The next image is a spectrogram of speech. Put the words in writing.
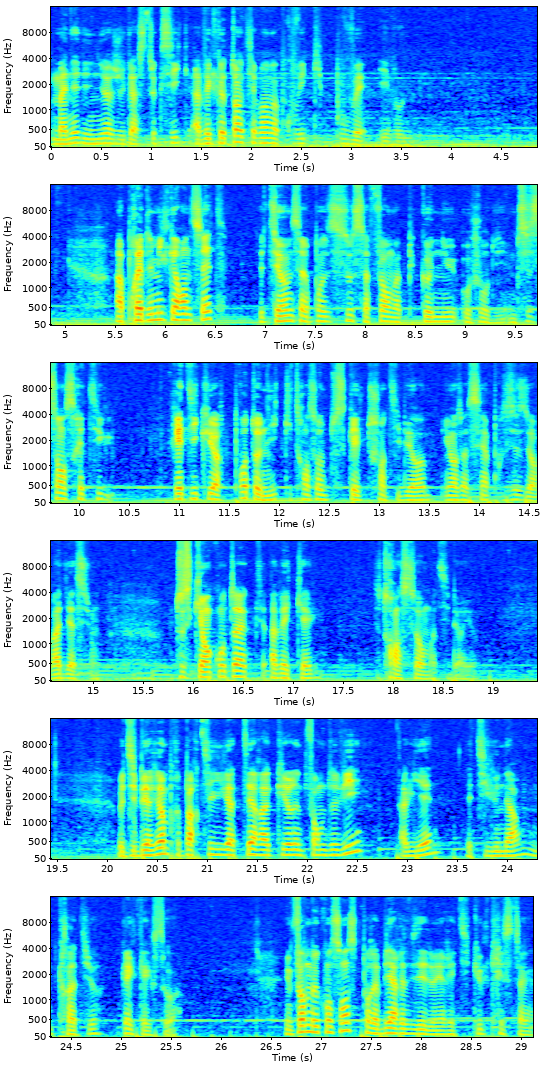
émanait des nuages de gaz toxiques. Avec le temps, le Tiberium a prouvé qu'il pouvait évoluer. Après 2047, le Tiberium s'est répandu sous sa forme la plus connue aujourd'hui, une substance réti- réticulaire protonique qui transforme tout ce qu'elle touche en Tiberium et ainsi un processus de radiation. Tout ce qui est en contact avec elle se transforme en Tiberium. Le Tiberium prépare-t-il la Terre à accueillir une forme de vie Alien Est-il une arme, une créature, quelle qu'elle soit Une forme de conscience pourrait bien résider dans les réticules cristallins.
